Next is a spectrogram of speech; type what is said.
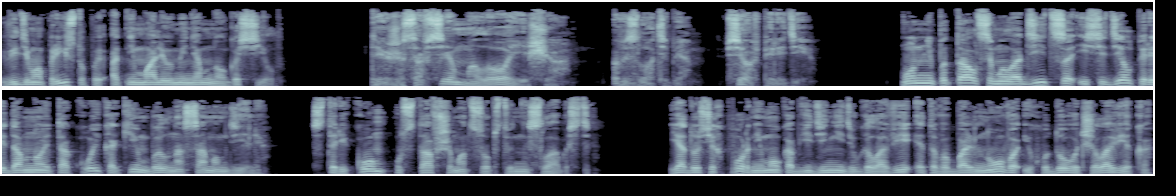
Видимо, приступы отнимали у меня много сил. «Ты же совсем малой еще. Повезло тебе. Все впереди». Он не пытался молодиться и сидел передо мной такой, каким был на самом деле. Стариком, уставшим от собственной слабости. Я до сих пор не мог объединить в голове этого больного и худого человека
